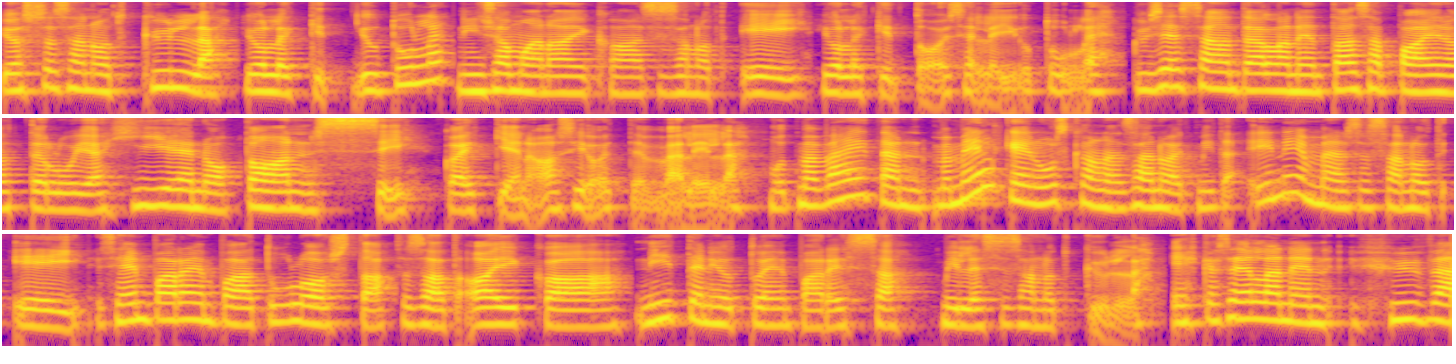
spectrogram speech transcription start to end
jos sä sanot kyllä jollekin jutulle, niin samaan aikaan sä sanot ei jollekin toiselle jutulle. Kyseessä on tällainen tasapainottelu ja hieno tanssi kaikkien asioiden välillä. Mutta mä väitän, mä melkein uskallan sanoa, että mitä enemmän sä sanot ei, sen parempaa tulosta sä saat aikaa niiden juttujen parissa, mille sä sanot kyllä. Ehkä sellainen hyvä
